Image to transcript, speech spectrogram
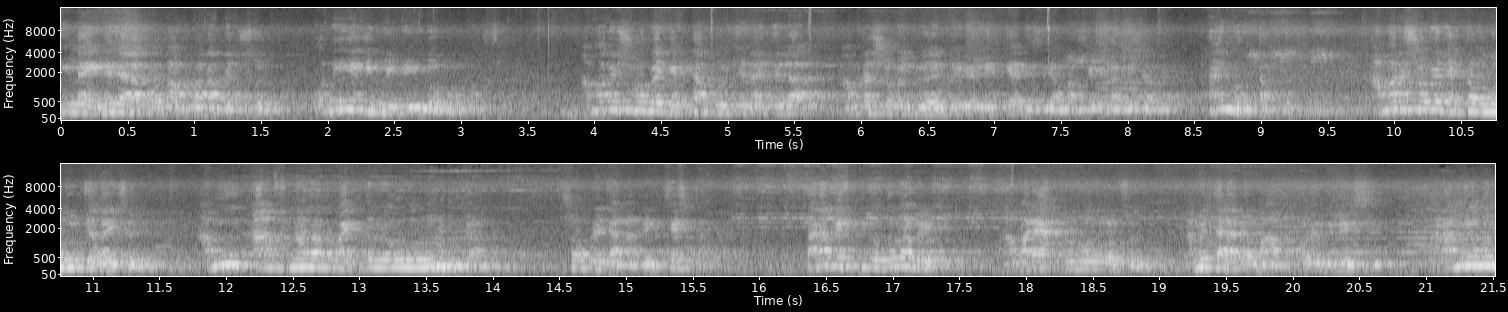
এই লাইনে যারা করব আপনারা দেখছেন অনেক মিটিং লোক আছে আমার সবাই একটা বলছে না যেটা আমরা সবাই দুই দুই লিখিয়া দিছি, আমার সেক্রেটারি হিসাবে তাই নোটটা করছে আমার সবাই একটা অনুরোধ জানাইছেন আমি আপনার মাধ্যমে অনুরোধটা সবরে জানানোর চেষ্টা। তারা ব্যক্তিগতভাবে আমার আক্রমণ করছেন, আমি তারা মাফ করে দিলেছি। আর আমি আমার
